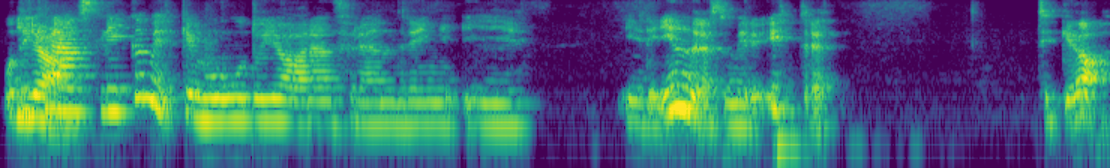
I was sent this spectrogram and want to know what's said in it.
Och det Ja. krävs lika mycket mod att göra en förändring i, i det inre som i det yttre, tycker jag.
